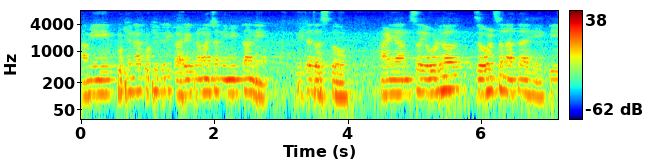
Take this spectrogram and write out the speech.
आम्ही कुठे ना कुठेतरी कार्यक्रमाच्या निमित्ताने भेटत असतो. आणि आमचं एवढं जवळचं नातं आहे की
